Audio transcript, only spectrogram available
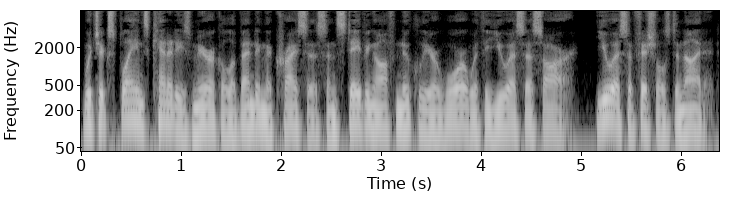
which explains Kennedy's miracle of ending the crisis and staving off nuclear war with the USSR, U.S. officials denied it.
